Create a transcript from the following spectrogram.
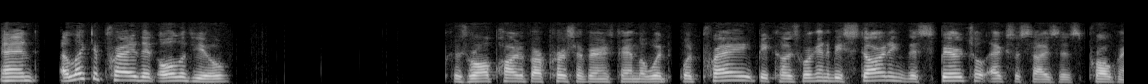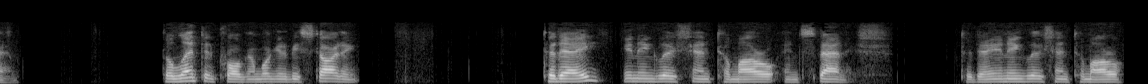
And I'd like to pray that all of you, because we're all part of our Perseverance family, would, would pray because we're going to be starting the spiritual exercises program. The Lenten program we're going to be starting today in English and tomorrow in Spanish. Today in English and tomorrow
